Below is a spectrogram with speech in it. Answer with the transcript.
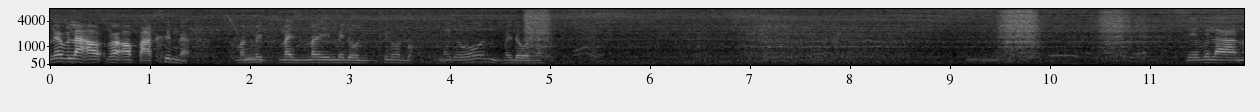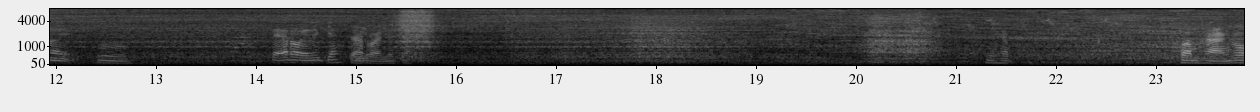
แล้วเวลาเอาเราเอาปากขึ้นอะ มันไม่ไม่ไม่ไม่โดนที่โน่นบอกไม่โดนไม่โดนนะเสียเวลาหน่อย อืมแต่อร่อยนะจ๊ะจะอร่อยนะจ๊ะนี่ครับ ความห่างก็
